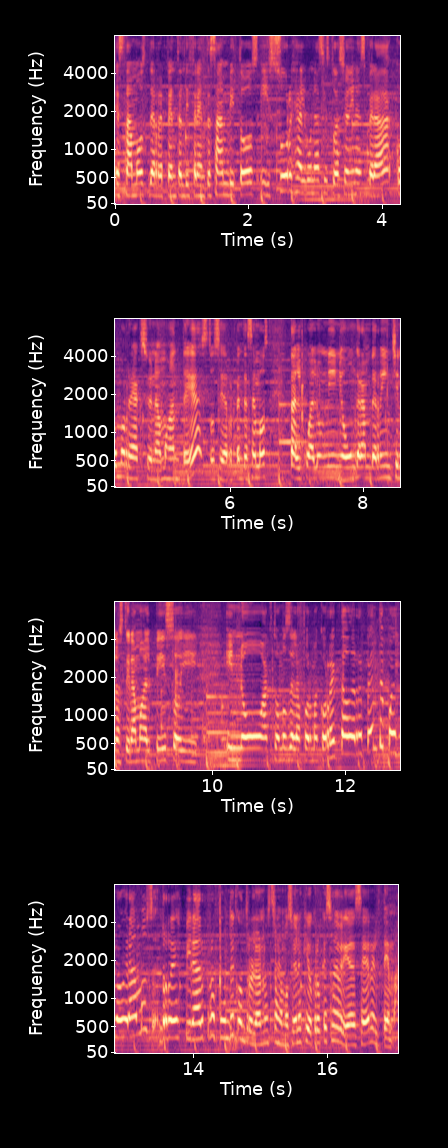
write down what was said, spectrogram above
estamos de repente en diferentes ámbitos y surge alguna situación inesperada, ¿cómo reaccionamos ante esto? Si de repente hacemos tal cual un niño, un gran berrinche y nos tiramos al piso y, y no actuamos de la forma correcta o de repente pues logramos respirar profundo y controlar nuestras emociones, que yo creo que eso debería de ser el tema,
